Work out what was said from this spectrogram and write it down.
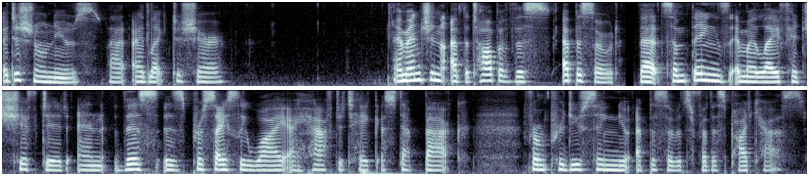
additional news that I'd like to share. I mentioned at the top of this episode that some things in my life had shifted, and this is precisely why I have to take a step back from producing new episodes for this podcast.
